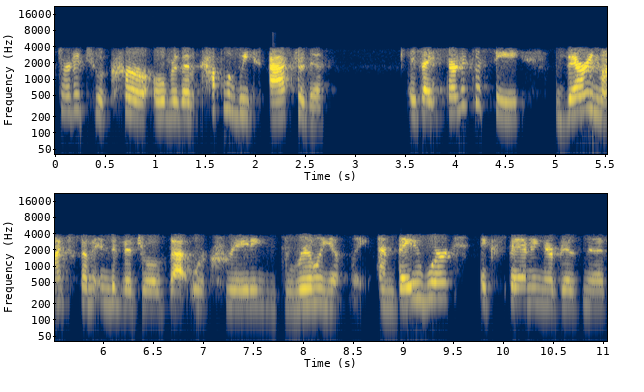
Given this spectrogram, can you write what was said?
started to occur over the couple of weeks after this is I started to see very much some individuals that were creating brilliantly and they were expanding their business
